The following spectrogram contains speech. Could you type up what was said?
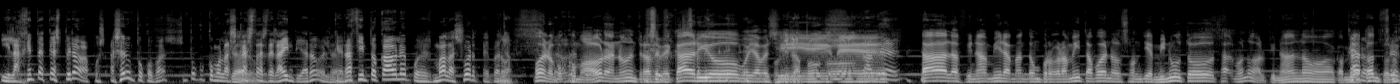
y la gente que aspiraba pues, a ser un poco más, es un poco como las Claro. castas de la India, ¿no? El que Claro. nace intocable, pues mala suerte, pero... Ya. Bueno, pero pues como ahora, ¿no? Entras de becario, voy a ver si a poco. me- También. tal, al final, mira, manda un programita, bueno, son 10 minutos, tal. bueno, al final no ha cambiado Claro, tanto, sí, ¿no?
